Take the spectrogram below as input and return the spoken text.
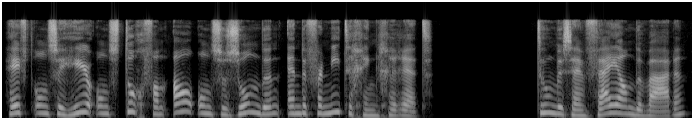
heeft onze Heer ons toch van al onze zonden en de vernietiging gered. Toen we zijn vijanden waren,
